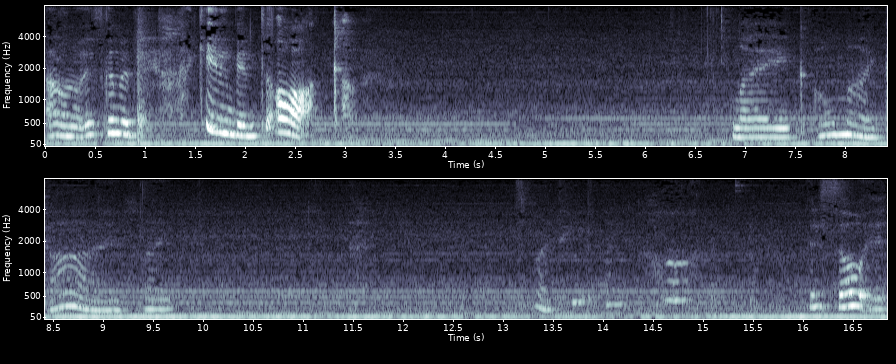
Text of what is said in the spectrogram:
I don't know. It's gonna. I can't even talk. Like, oh my gosh, like, it's my teeth, huh? It's so, it,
